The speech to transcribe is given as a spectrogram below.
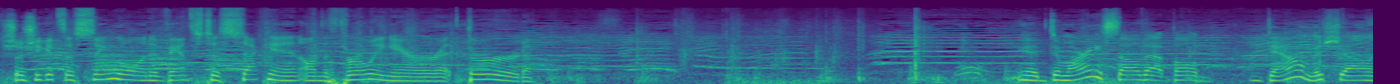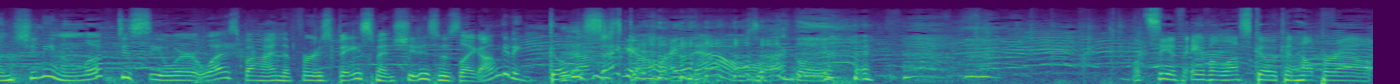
So she gets a single and advanced to second on the throwing error at third. Yeah, Damari saw that ball down, Michelle, and she didn't even look to see where it was behind the first baseman. She just was like, I'm going to go to I'm second going. right now. exactly. Let's see if Ava Lesko can help her out.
